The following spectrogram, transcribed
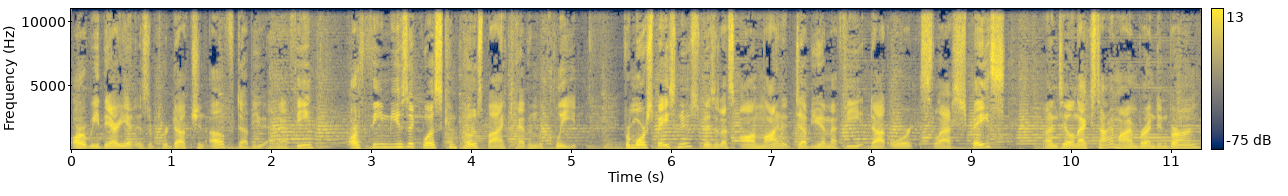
Are We There Yet is a production of WMFE. Our theme music was composed by Kevin MacLeod. For more space news, visit us online at wmfe.org slash space. Until next time, I'm Brendan Byrne.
